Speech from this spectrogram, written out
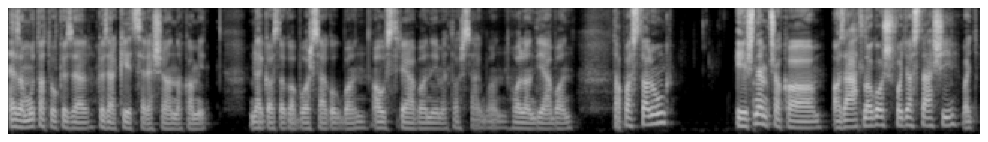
Ez a mutató közel, közel kétszerese annak, amit leggazdagabb országokban, Ausztriában, Németországban, Hollandiában tapasztalunk. És nem csak a, az átlagos fogyasztási, vagy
